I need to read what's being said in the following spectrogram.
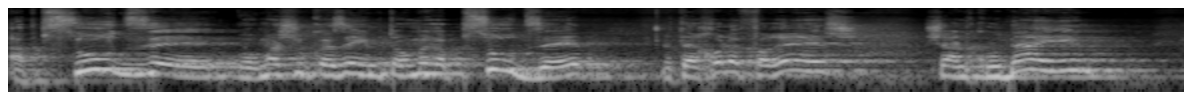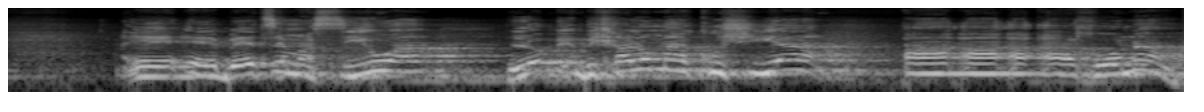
אבסורד זה או משהו כזה אם אתה אומר אבסורד זה אתה יכול לפרש שהנקודה היא בעצם הסיוע לא, בכלל לא מהקושייה האחרונה.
